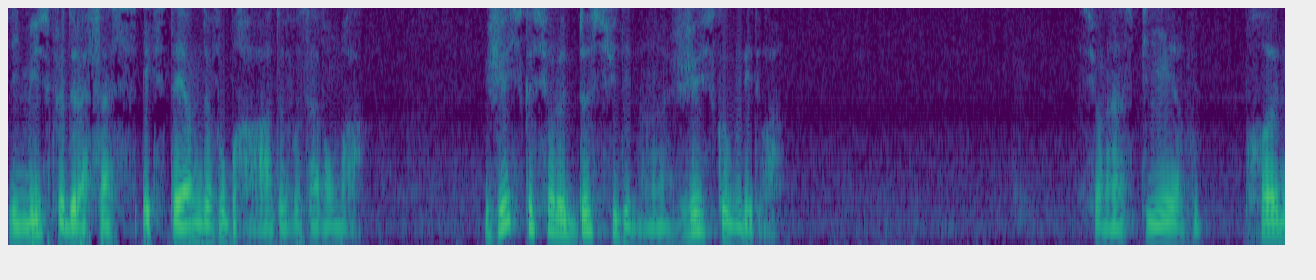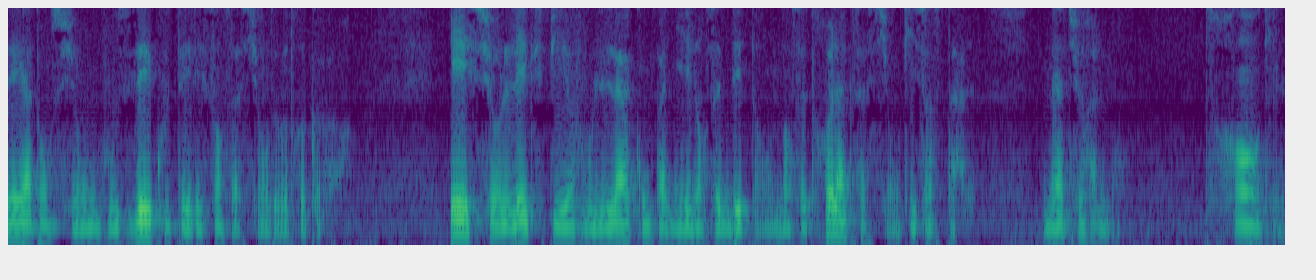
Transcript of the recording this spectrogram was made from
Les muscles de la face externe de vos bras, de vos avant-bras, jusque sur le dessus des mains, jusqu'au bout des doigts. Sur l'inspire, vous prenez attention, vous écoutez les sensations de votre corps. Et sur l'expire, vous l'accompagnez dans cette détente, dans cette relaxation qui s'installe naturellement, tranquillement.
